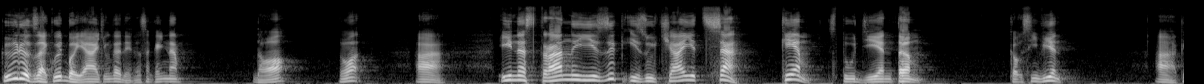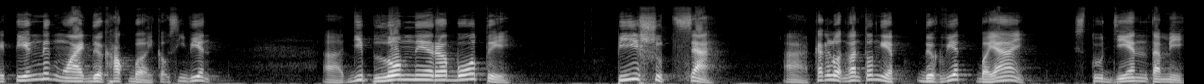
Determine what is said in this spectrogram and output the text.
cứ được giải quyết bởi ai chúng ta để nó sang cách 5 đó đúng không à иностранный язык изучается кем студентом cậu sinh viên à cái tiếng nước ngoài được học bởi cậu sinh viên à, дипломные работы пишутся à, các luận văn tốt nghiệp được viết bởi ai студентами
